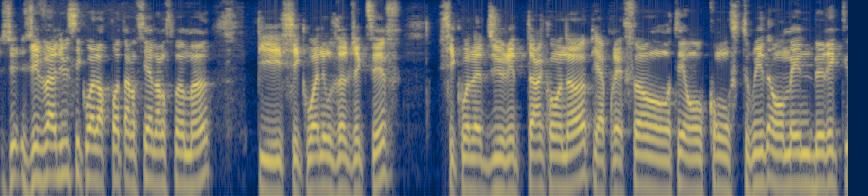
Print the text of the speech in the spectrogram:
J'évalue c'est quoi leur potentiel en ce moment, puis c'est quoi nos objectifs, c'est quoi la durée de temps qu'on a, puis après ça, on, on construit, on met une brique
